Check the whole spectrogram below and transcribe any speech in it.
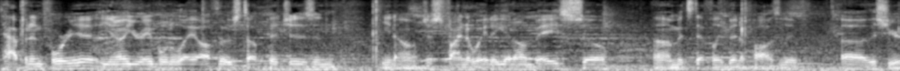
happening for you, you know, you're able to lay off those tough pitches and you know just find a way to get on base. So um, it's definitely been a positive uh, this year.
